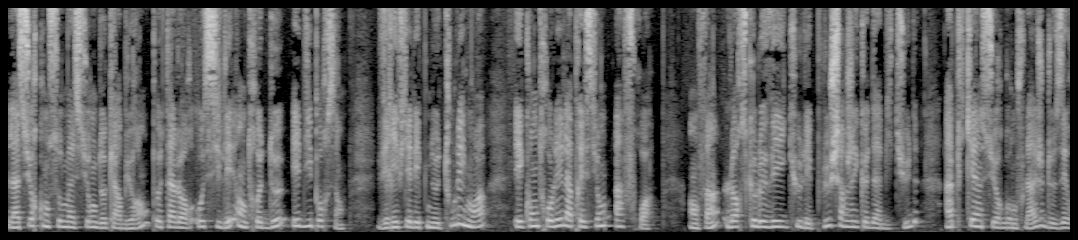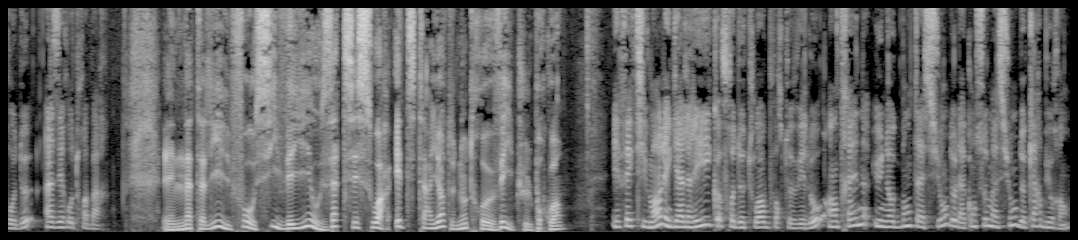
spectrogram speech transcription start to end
La surconsommation de carburant peut alors osciller entre 2 et 10% Vérifiez les pneus tous les mois et contrôlez la pression à froid. Enfin, lorsque le véhicule est plus chargé que d'habitude, appliquez un surgonflage de 0,2 à 0,3 bar. Et Nathalie, il faut aussi veiller aux accessoires extérieurs de notre véhicule. Pourquoi? Effectivement, les galeries, coffres de toit ou porte-vélo entraînent une augmentation de la consommation de carburant.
